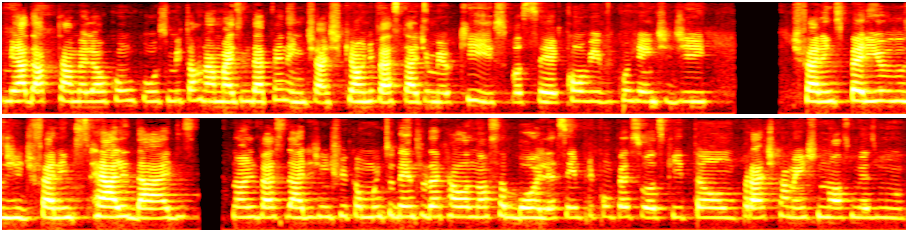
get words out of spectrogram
me adaptar melhor com o curso, me tornar mais independente. Acho que a universidade é meio que isso. Você convive com gente de diferentes períodos, de diferentes realidades. Na universidade a gente fica muito dentro daquela nossa bolha, sempre com pessoas que estão praticamente no nosso mesmo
